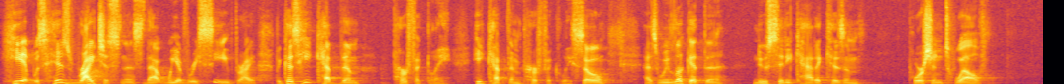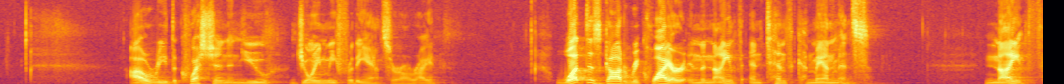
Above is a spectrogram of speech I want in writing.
He, it was His righteousness that we have received, right? Because He kept them perfectly. He kept them perfectly. So, as we look at the New City Catechism, portion 12, I'll read the question and you join me for the answer, all right? What does God require in the ninth and tenth commandments? Ninth,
